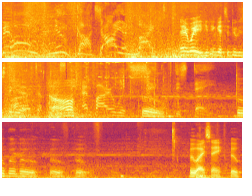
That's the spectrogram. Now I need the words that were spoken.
Behold Nilfgaard's iron might! Hey, wait, he didn't get to do his thing yet. Oh, The Empire will of this day. boo, boo, boo, boo, boo. Boo, I say, boo.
